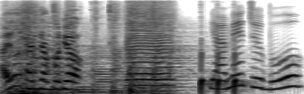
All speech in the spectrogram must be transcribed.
아유 당장 버려. 야매주부.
